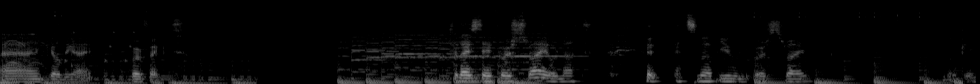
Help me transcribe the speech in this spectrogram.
and kill the guy. Perfect. Should I say first try or not? it's not even first try. Okay.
